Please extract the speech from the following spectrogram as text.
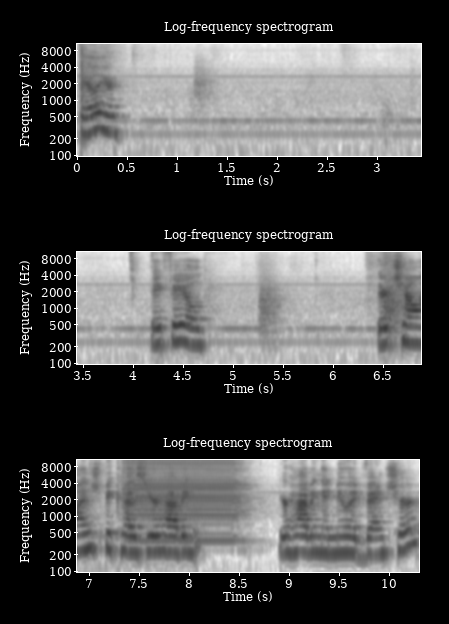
Failure. They failed. They're challenged because you're having you're having a new adventure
